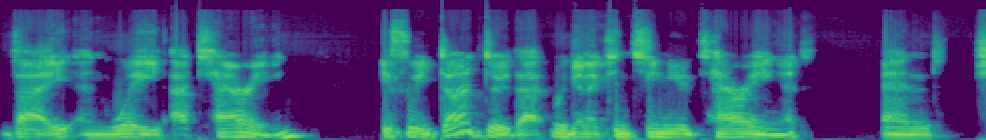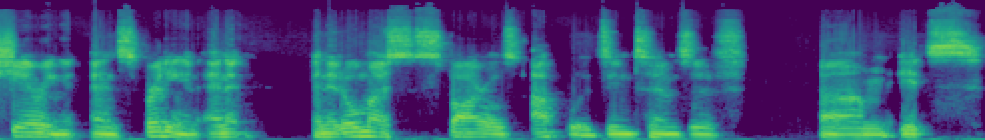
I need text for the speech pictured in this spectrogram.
they and we are carrying. If we don't do that, we're going to continue carrying it and sharing it and spreading it. And it, and it almost spirals upwards in terms of um, its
